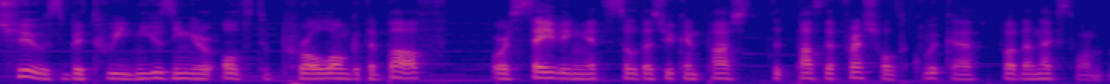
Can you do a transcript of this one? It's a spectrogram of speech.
choose between using your ult to prolong the buff or saving it so that you can pass the, pass the threshold quicker for the next one.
